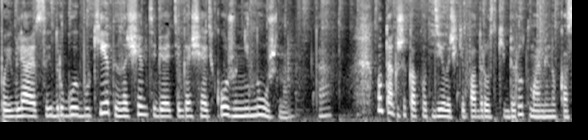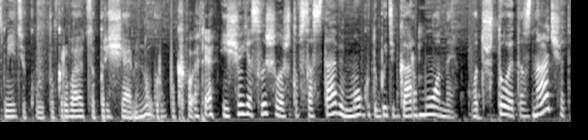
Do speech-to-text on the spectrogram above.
появляется и другой букет, и зачем тебе отягощать кожу не нужно. Да? Ну, так же, как вот девочки-подростки берут мамину косметику и покрываются прыщами, ну, грубо говоря. Еще я слышала, что в составе могут быть гормоны. Вот что это значит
